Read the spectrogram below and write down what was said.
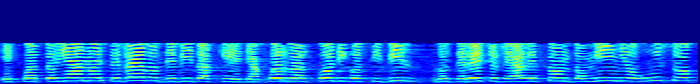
ecuatoriano, es cerrado debido a que, de acuerdo al Código Civil, los derechos reales son dominio, uso,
